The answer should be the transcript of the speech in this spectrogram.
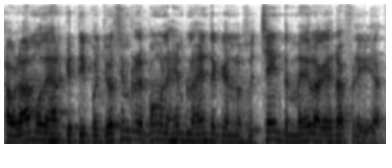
hablábamos de arquetipos. Yo siempre le pongo el ejemplo a gente que en los 80, en medio de la Guerra Fría,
